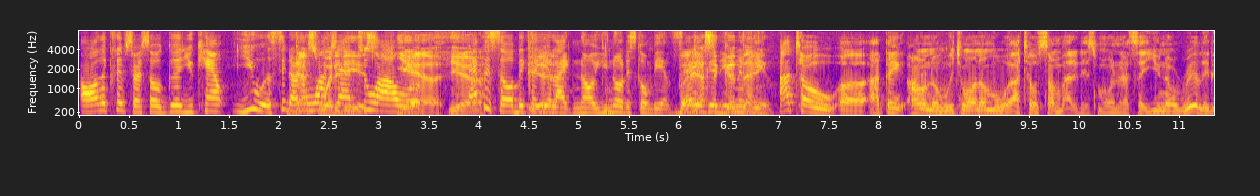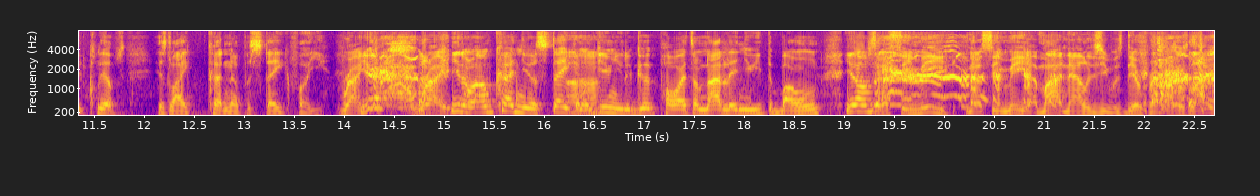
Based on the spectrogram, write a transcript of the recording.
all the clips are so good, you can't. You will sit down That's and watch what it that is. two-hour Yeah, yeah, episode because yeah. you're like, no, you know this gonna be a very that's a good, good interview. thing. I told, uh, I think, I don't know which one of them, I told somebody this morning, I say, you know, really the clips is like cutting up a steak for you. Right. Right. You know, I'm cutting you a steak and I'm Uh-huh. giving you the good parts. I'm not letting you eat the bone. You know what I'm Now saying? see me. Now see me. uh, My analogy was different. I was like,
